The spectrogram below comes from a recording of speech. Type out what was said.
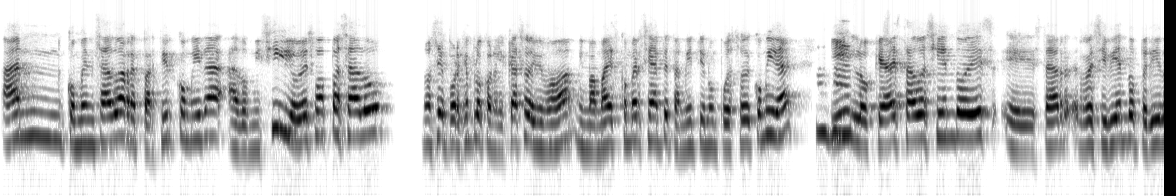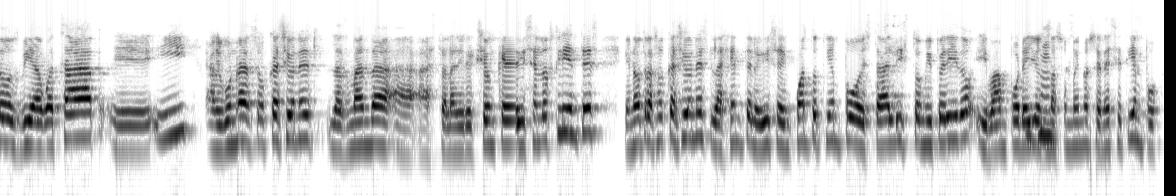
han comenzado a repartir comida a domicilio. Eso ha pasado no sé, por ejemplo, con el caso de mi mamá, mi mamá es comerciante, también tiene un puesto de comida y lo que ha estado haciendo es eh, estar recibiendo pedidos vía WhatsApp eh, y algunas ocasiones las manda hasta la dirección que dicen los clientes, en otras ocasiones la gente le dice en cuánto tiempo está listo mi pedido y van por ellos más o menos en ese tiempo.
